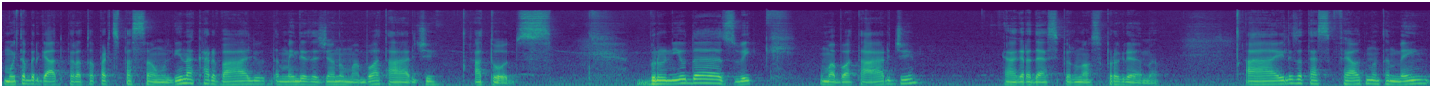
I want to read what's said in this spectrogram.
Muito obrigado pela tua participação. Lina Carvalho, também desejando uma boa tarde a todos. Brunilda Zwick, uma boa tarde. Agradece pelo nosso programa. A Elisa Tess Feldman também,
